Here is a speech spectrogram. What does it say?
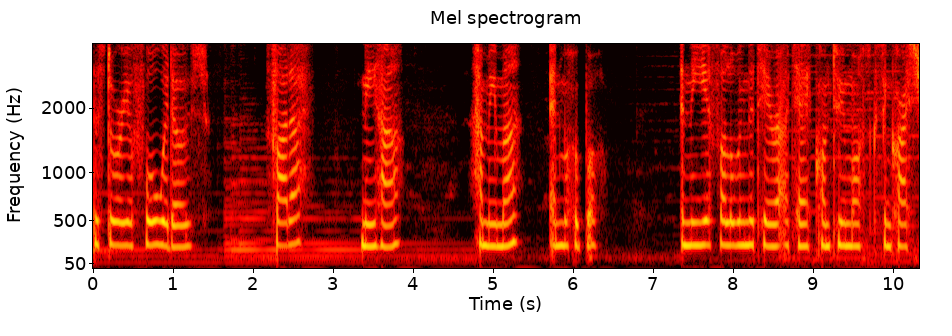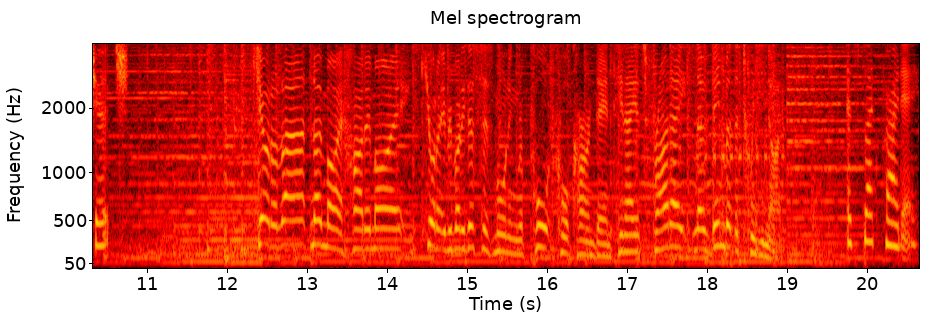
The story of four widows Farah, Neha, Hamima, and Muhibba, in the year following the terror attack on two mosques in Christchurch. Kia ora rā, nau mai, haere mai. Kia ora everybody, this is Morning Report, ko Corin Dann Tene. It's Friday, November the 29th. It's Black Friday.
